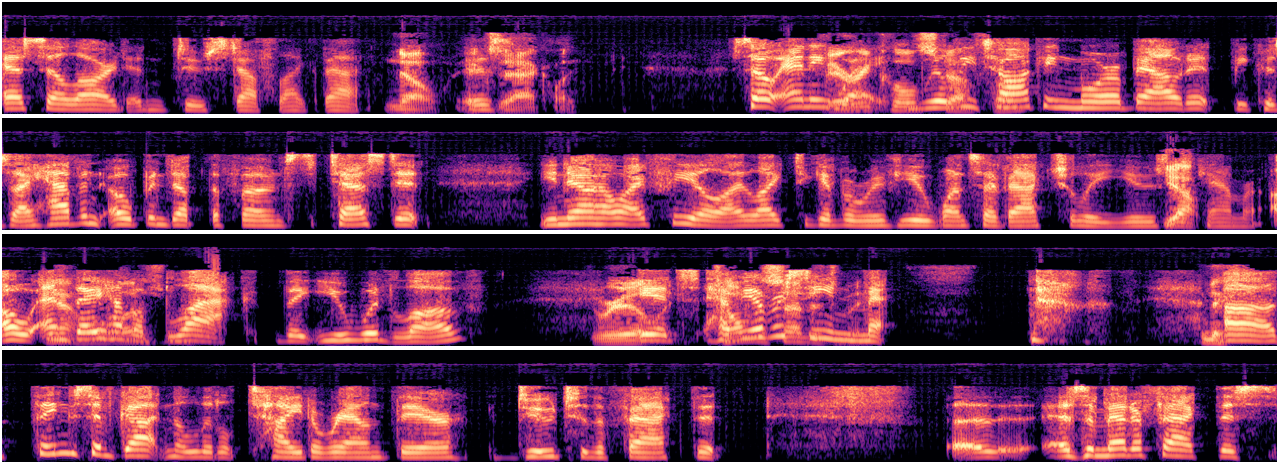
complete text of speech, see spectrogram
SLR didn't do stuff like that. No, exactly. So anyway, cool we'll be stuff, huh? talking more about it because I haven't opened up the phones to test it. You know how I feel. I like to give a review once I've actually used Yeah. the camera. Oh, and Yeah, they well, have a black that you would love. Really. It's Tell have you ever send it to seen me. Ma- uh, things have gotten a little tight around there due to the fact that uh, as a matter of fact, this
